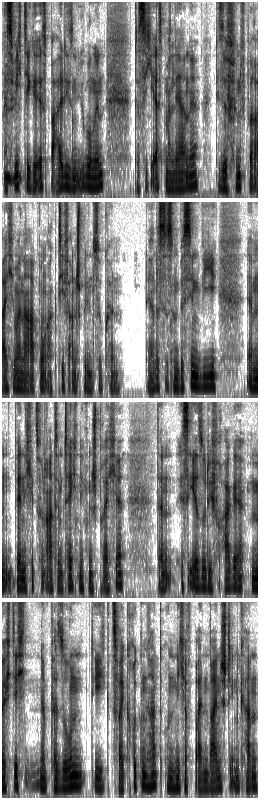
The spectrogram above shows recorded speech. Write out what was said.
Das mhm. Wichtige ist bei all diesen Übungen, dass ich erstmal lerne, diese fünf Bereiche meiner Atmung aktiv anspielen zu können. Ja, das ist ein bisschen wie, ähm, wenn ich jetzt von Atemtechniken spreche, dann ist eher so die Frage, möchte ich eine Person, die zwei Krücken hat und nicht auf beiden Beinen stehen kann,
